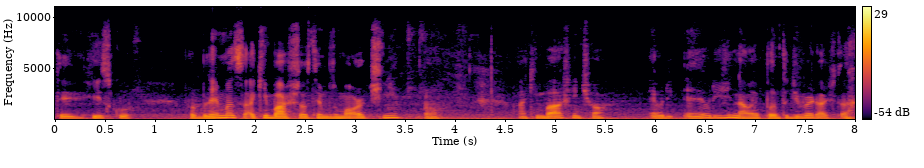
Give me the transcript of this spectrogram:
ter risco problemas. Aqui embaixo nós temos uma hortinha, ó. Aqui embaixo, gente, ó, é, ori é original, é planta de verdade, tá?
